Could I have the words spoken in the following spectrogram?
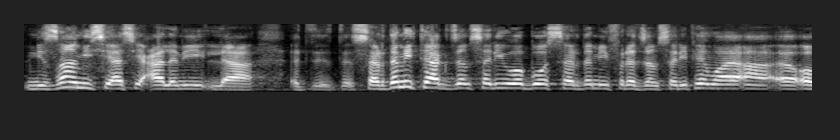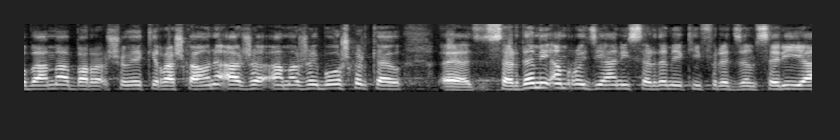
نیزامی سیاسی عالەمی لە سەردەمی تاک جەمسەریوە بۆ سەردەمی فرە جەمسەری. پێم وایە ئۆباما بە شێوەیەکی ڕاشکاوانە ئاماژەی بەوەش کرد کە سەردەمی ئەمڕۆی جیهانی سەردەمێکی فرە جەمسەرییە،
